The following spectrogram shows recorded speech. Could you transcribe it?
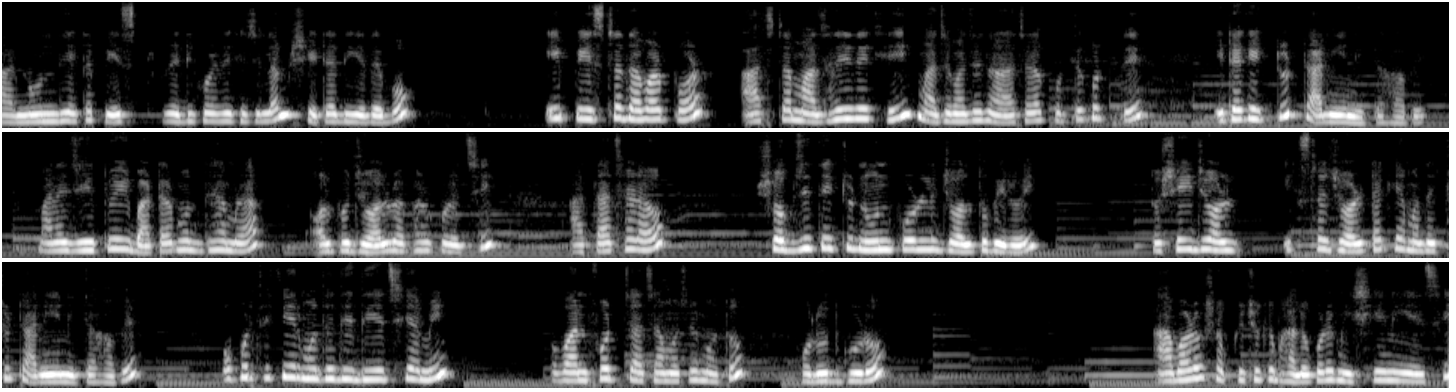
আর নুন দিয়ে একটা পেস্ট রেডি করে রেখেছিলাম, সেটা দিয়ে দেব। এই পেস্টটা দেওয়ার পর আঁচটা মাঝারি রেখেই মাঝে মাঝে নাড়াচাড়া করতে করতে এটাকে একটু টানিয়ে নিতে হবে। মানে যেহেতু এই বাটার মধ্যে আমরা অল্প জল ব্যবহার করেছি, আর তাছাড়াও সবজিতে একটু নুন পড়লে জল তো বেরোয় তো সেই জল, এক্সট্রা জলটাকে আমাদের একটু টানিয়ে নিতে হবে। ওপর থেকে এর মধ্যে দিয়ে দিয়েছি আমি ওয়ান ফোর্থ চা চামচের মতো হলুদ গুঁড়ো আবারও সব কিছুকে ভালো করে মিশিয়ে নিয়েছি।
